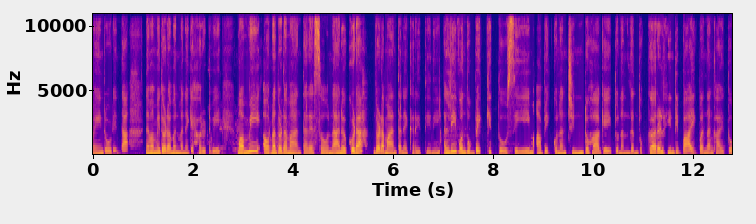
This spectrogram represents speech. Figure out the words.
ಮೈನ್ ರೋಡಿಂದ ನಮ್ಮ ಮಮ್ಮಿ ದೊಡ್ಡಮ್ಮನ ಮನೆಗೆ ಹೊರಟ್ವಿ. ಮಮ್ಮಿ ಅವ್ರನ್ನ ದೊಡ್ಡಮ್ಮ ಅಂತಾರೆ, ಸೊ ನಾನು ಕೂಡ ದೊಡ್ಡಮ್ಮ ಅಂತಾನೆ ಕರಿತೀನಿ. ಅಲ್ಲಿ ಒಂದು ಬೆಕ್ಕಿತ್ತು, ಸೇಮ್ ಆ ಬೆಕ್ಕು ನನ್ನ ಚಿಂಟು ಹಾಗೆ ಇತ್ತು. ನನ್ಗಂತೂ ಕರಳು ಹಿಂಡಿ ಬಾಯಿಗೆ ಬಂದಂಗೆ ಆಯಿತು.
